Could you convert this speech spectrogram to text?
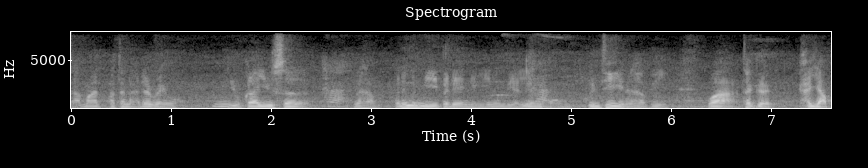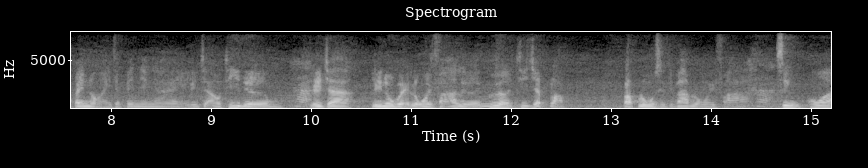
สามารถพัฒนาได้เร็วมอยู่ใกล้ยูเซอร์ค่ะนะครับวันนี้มันมีประเด็นอย่างนี้น้องเบียร์เรื่องค่ะของพื้นที่นะครับพี่ว่าถ้าเกิดขยับไปหน่อยจะเป็นยังไง หรือจะเอาที่เดิมค่ะหรือจะรีโนเวทโรงไฟฟ้าเลยอืมเพื่อที่จะปรับปรับปรุงประสิทธิภาพโรงไฟฟ้าค่ะซึ่งเพราะว่า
